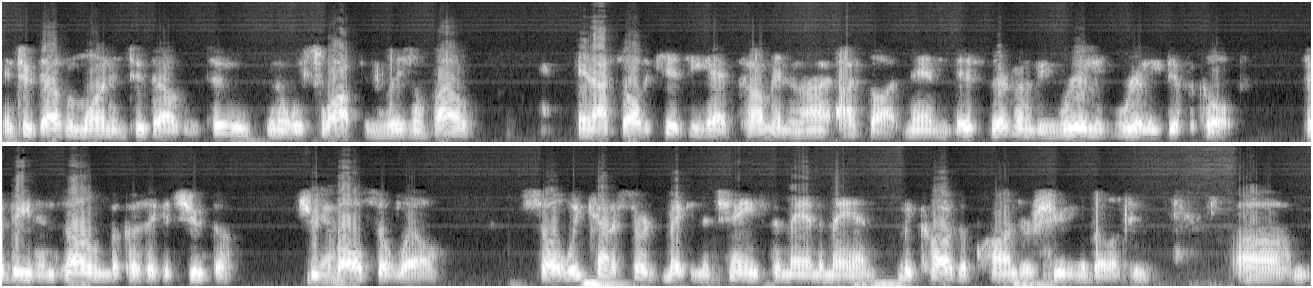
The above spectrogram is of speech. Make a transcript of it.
in 2001 and 2002. You know, we swapped in the regional finals, and I saw the kids he had coming, and I, I thought, man, it's, they're going to be really, really difficult to beat in zone because they could shoot the shoot yeah. the ball so well. So we kind of started making the change to man to man because of Ponder's shooting ability. Um,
